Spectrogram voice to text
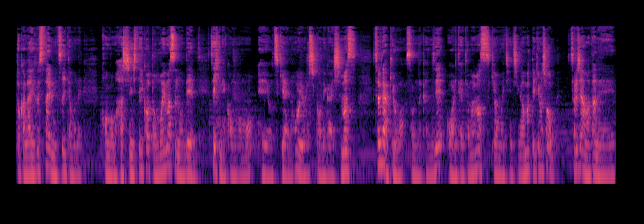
とかライフスタイルについてもね、今後も発信していこうと思いますので、ぜひね、今後も、えお付き合いの方よろしくお願いします。それでは今日はそんな感じで終わりたいと思います。今日も一日頑張っていきましょう。それじゃあまたね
